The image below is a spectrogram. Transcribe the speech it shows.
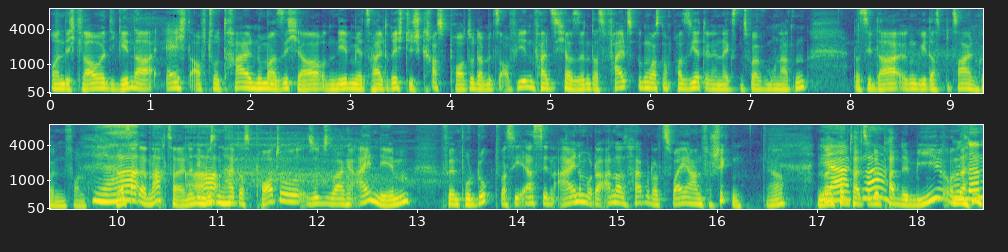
Und ich glaube, die gehen da echt auf total Nummer sicher und nehmen jetzt halt richtig krass Porto, damit sie auf jeden Fall sicher sind, dass falls irgendwas noch passiert in den nächsten zwölf Monaten, dass sie da irgendwie das bezahlen können von. Ja. Das ist halt der Nachteil. Ne? Die Ah. müssen halt das Porto sozusagen einnehmen für ein Produkt, was sie erst in einem oder anderthalb oder zwei Jahren verschicken. Ja? Und dann Ja, kommt halt so klar. eine Pandemie und, Und dann, dann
